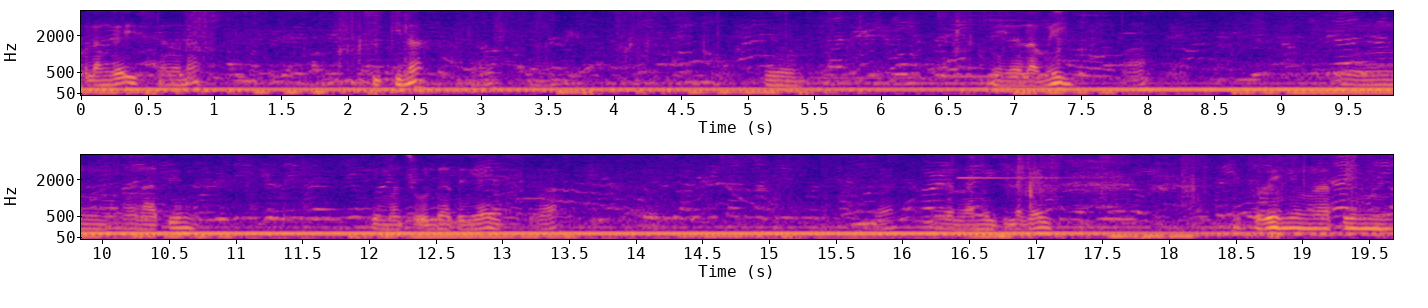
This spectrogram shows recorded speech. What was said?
Pa lang guys. Ano na? Siki na. Yung nilalamig. Yung ano natin. Yung months old natin guys. Diba? Nilalamig sila guys. Ito rin yung ating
